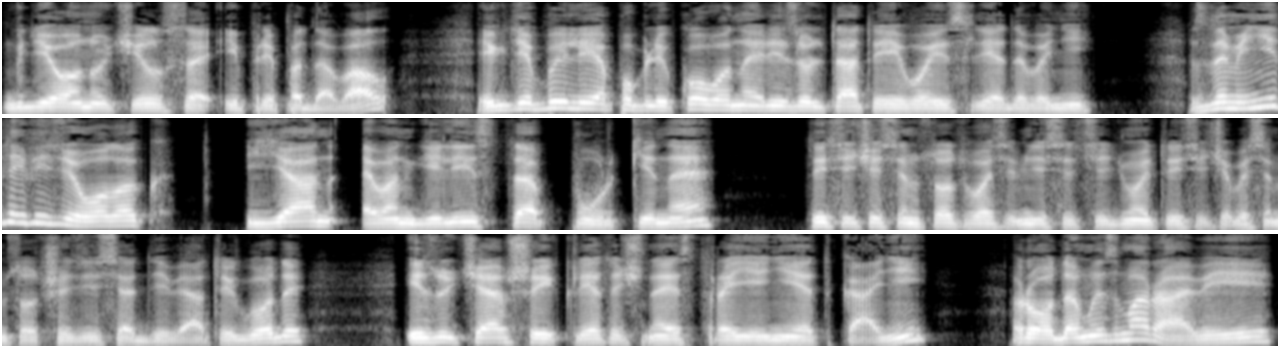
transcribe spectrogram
где он учился и преподавал, и где были опубликованы результаты его исследований. Знаменитый физиолог Ян Евангелиста Пуркине 1787-1869 годы, изучавший клеточное строение тканей, родом из Моравии,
